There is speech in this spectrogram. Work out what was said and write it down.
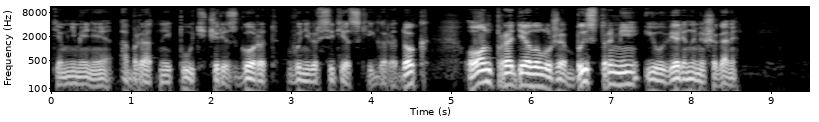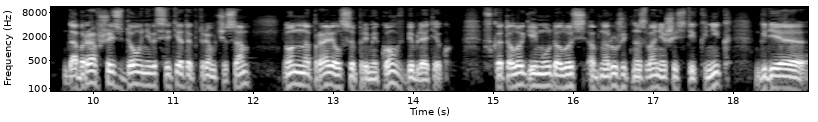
Тем не менее, обратный путь через город в университетский городок он проделал уже быстрыми и уверенными шагами. Добравшись до университета к трем часам, он направился прямиком в библиотеку. В каталоге ему удалось обнаружить название шести книг, где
